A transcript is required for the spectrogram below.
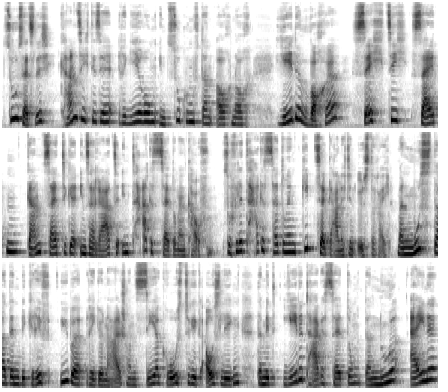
Zusätzlich kann sich diese Regierung in Zukunft dann auch noch jede Woche 60 Seiten ganzseitige Inserate in Tageszeitungen kaufen. So viele Tageszeitungen gibt es ja gar nicht in Österreich. Man muss da den Begriff überregional schon sehr großzügig auslegen, damit jede Tageszeitung dann nur eine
